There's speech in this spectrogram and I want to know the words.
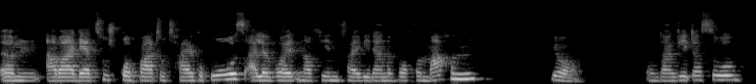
Ähm, aber der Zuspruch war total groß. Alle wollten auf jeden Fall wieder eine Woche machen. Ja, und dann geht das so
